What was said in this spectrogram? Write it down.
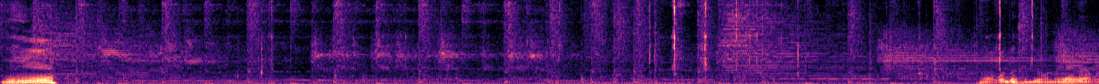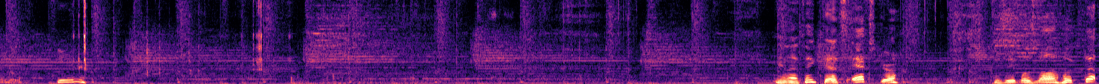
There. One doesn't go in there, that one goes here. And I think that's extra because it was not hooked up.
